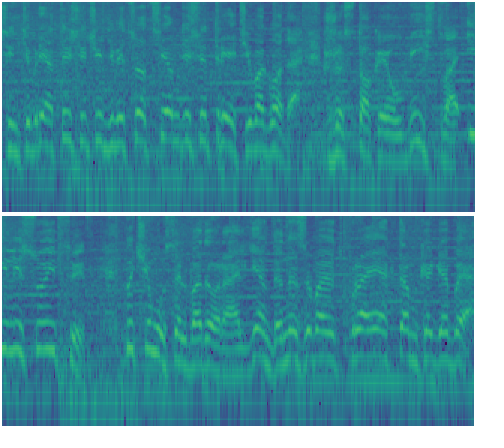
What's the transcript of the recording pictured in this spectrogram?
сентября 1973 года? Жестокое убийство или суицид? Почему Сальвадора Альенде называют проектом КГБ?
